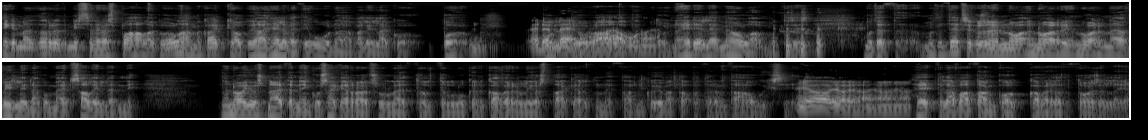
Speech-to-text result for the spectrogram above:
eikä mä tarvitse missään nimessä pahalla, kun ollaan me kaikki oltu ihan helvetin uunoja välillä, kun po- mm. Edelleen ollaan. No edelleen me ollaan, mutta siis, mutta, et, mutta tiedätkö, kun se nuori, nuorena ja villinä, kun meet salille, niin No ne on just näitä, niin kuin sä kerroit sulle, että olette lukenut, kaveri oli jostain kertonut, että on niin kuin hyvä tapa törmätä hauiksi. Joo, joo, joo, joo, joo. Heittelee vaan tankoa kaverilta toiselle ja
